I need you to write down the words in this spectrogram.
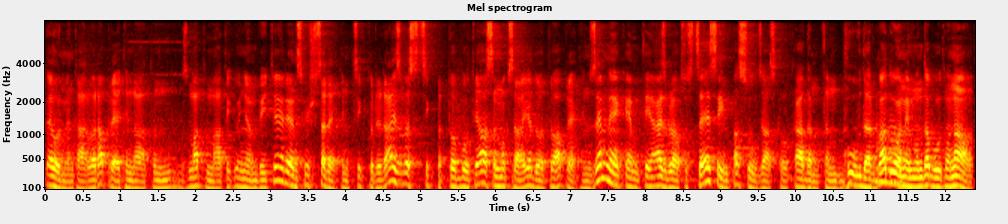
elementāri var aprēķināt, un uz matemātiku viņam bija ķēriens. Viņš sarēķina, cik tur ir aizvests, cik par to būtu jāsamaksā, iedot to aprēķinu zemniekiem. Tie aizbrauc uz cēsīm, pasūdzās kaut kādam tam būvdarba vadonim un dabūt to naudu.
